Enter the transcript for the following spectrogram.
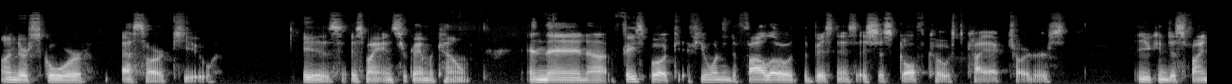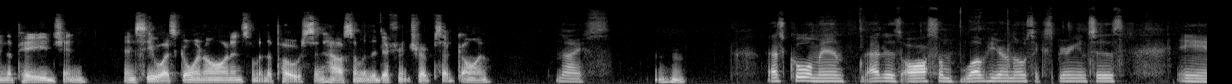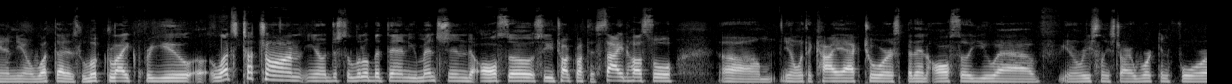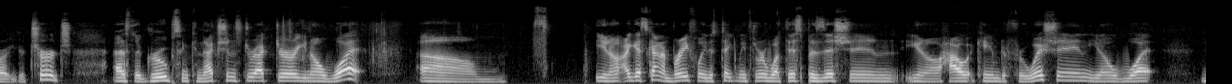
underscore SRQ is, is my Instagram account. And then uh, Facebook, if you wanted to follow the business, it's just Gulf Coast Kayak Charters. You can just find the page and and see what's going on and some of the posts and how some of the different trips have gone. Nice. Mm-hmm. That's cool, man. That is awesome. Love hearing those experiences and you know what that has looked like for you. Uh, let's touch on you know just a little bit. Then you mentioned also, so you talked about the side hustle, um, you know, with the kayak tours, but then also you have you know recently started working for your church as the groups and connections director. You know what? Um, you know, I guess kind of briefly, just take me through what this position, you know, how it came to fruition, you know, what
